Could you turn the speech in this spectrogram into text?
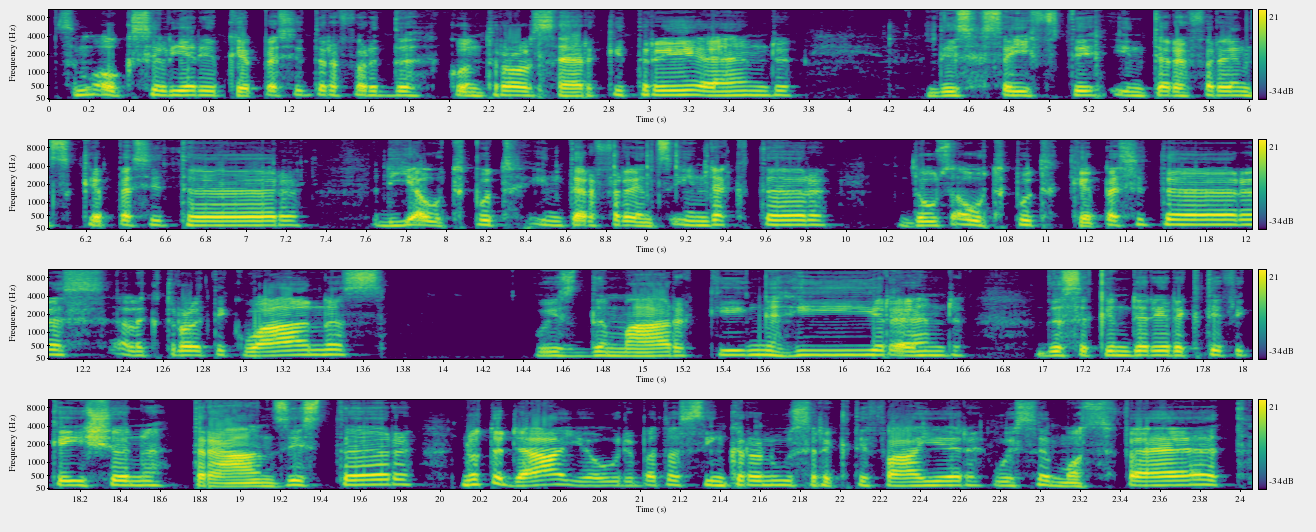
some auxiliary capacitor for the control circuitry and this safety interference capacitor, the output interference inductor, those output capacitors, electrolytic ones, with the marking here and the secondary rectification transistor, not a diode but a synchronous rectifier with a MOSFET.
